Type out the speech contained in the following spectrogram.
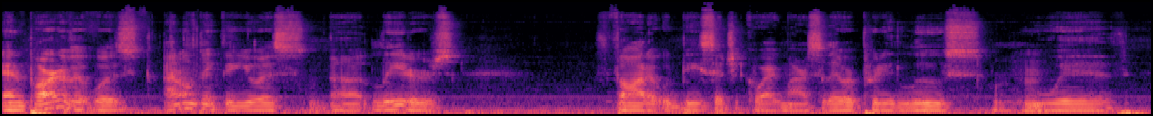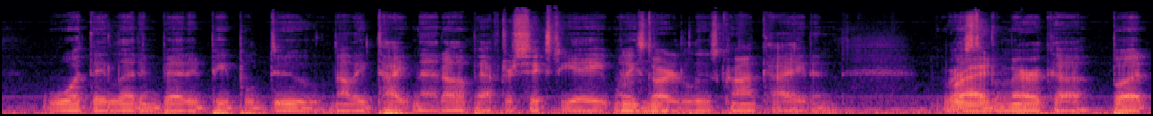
And part of it was I don't think the U.S. Uh, leaders thought it would be such a quagmire, so they were pretty loose Mm-hmm. with what they let embedded people do. Now they tightened that up after '68 when they started to lose Cronkite and the rest Mm-hmm. Right. of America. But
